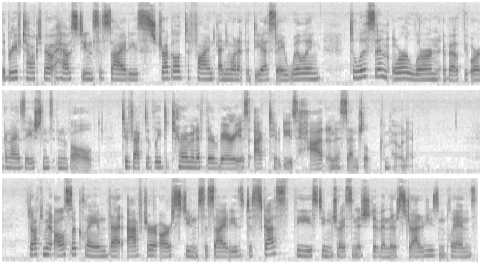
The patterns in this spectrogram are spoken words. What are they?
The brief talked about how student societies struggled to find anyone at the DSA willing to listen or learn about the organizations involved to effectively determine if their various activities had an essential component. The document also claimed that after our student societies discussed the Student Choice Initiative and their strategies and plans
